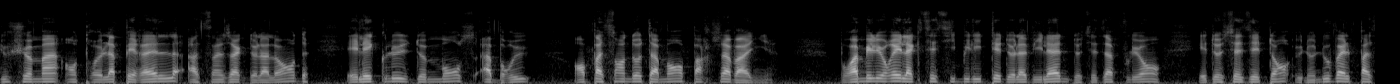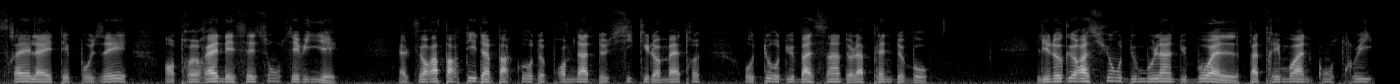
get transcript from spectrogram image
du chemin entre La Pérelle à Saint-Jacques-de-la-Lande et l'écluse de Mons à Bru, en passant notamment par Chavagne. Pour améliorer l'accessibilité de la Vilaine, de ses affluents et de ses étangs, une nouvelle passerelle a été posée entre Rennes et Cesson-Sévigné. Elle fera partie d'un parcours de promenade de 6 km autour du bassin de la plaine de Beau. L'inauguration du moulin du Boel, patrimoine construit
